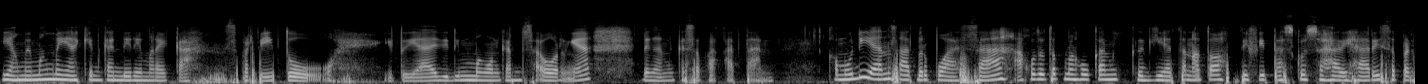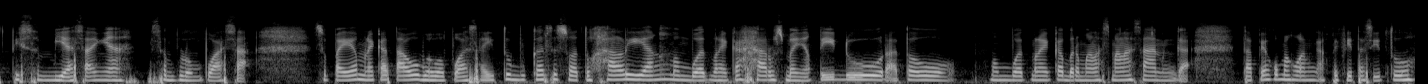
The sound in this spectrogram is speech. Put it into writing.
yang memang meyakinkan diri mereka seperti itu gitu ya jadi membangunkan sahurnya dengan kesepakatan Kemudian saat berpuasa, aku tetap melakukan kegiatan atau aktivitasku sehari-hari seperti sebiasanya sebelum puasa. Supaya mereka tahu bahwa puasa itu bukan sesuatu hal yang membuat mereka harus banyak tidur atau membuat mereka bermalas-malasan, enggak. Tapi aku melakukan aktivitas itu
